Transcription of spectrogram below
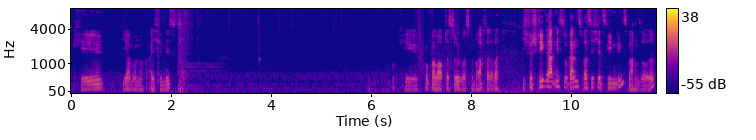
Okay. Hier haben wir noch Alchemist. Okay, gucken wir mal, ob das irgendwas gebracht hat. Aber ich verstehe gerade nicht so ganz, was ich jetzt gegen Dings machen soll.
